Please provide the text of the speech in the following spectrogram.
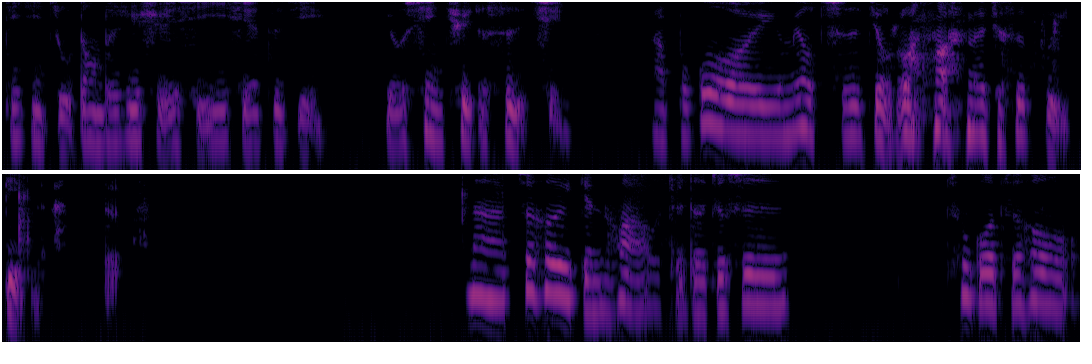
积极主动的去学习一些自己有兴趣的事情啊，不过有没有持久的话，那就是不一定了。那最后一点的话，我觉得就是出国之后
